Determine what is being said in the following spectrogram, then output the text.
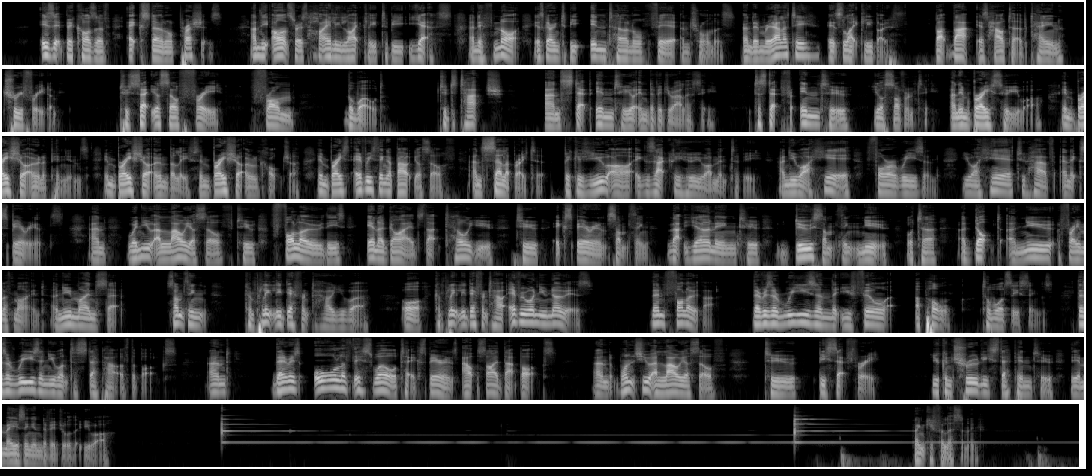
Is it because of external pressures? And the answer is highly likely to be yes, and if not, is going to be internal fear and traumas. And in reality, it's likely both. But that is how to obtain true freedom to set yourself free from the world, to detach and step into your individuality, to step into your sovereignty and embrace who you are Embrace your own opinions, embrace your own beliefs, embrace your own culture, embrace everything about yourself and celebrate it because you are exactly who you are meant to be and you are here for a reason. You are here to have an experience. And when you allow yourself to follow these inner guides that tell you to experience something, that yearning to do something new or to adopt a new frame of mind, a new mindset, something completely different to how you were, or completely different to how everyone you know is, then follow that. There is a reason that you feel a pull towards these things. There's a reason you want to step out of the box. And there is all of this world to experience outside that box. And once you allow yourself to be set free, you can truly step into the amazing individual that you are. Thank you for listening.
